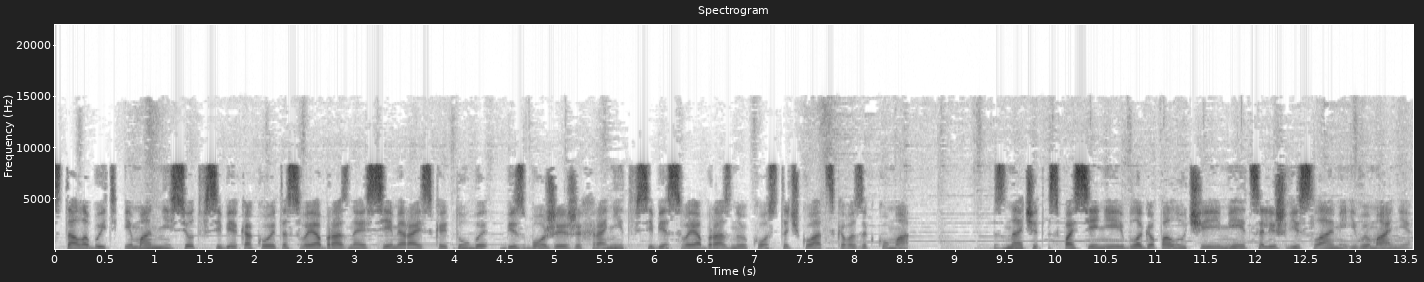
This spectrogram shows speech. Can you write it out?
Стало быть, иман несет в себе какое-то своеобразное семя райской тубы, безбожие же хранит в себе своеобразную косточку адского заккума. Значит, спасение и благополучие имеется лишь в исламе и в имане.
